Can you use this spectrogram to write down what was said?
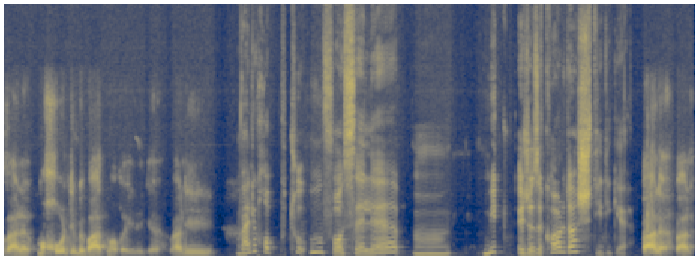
ولی ما خوردیم به بعد موقعی دیگه. ولی ولی خب تو اون فاصله می اجازه کار داشتی دیگه. بله بله.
